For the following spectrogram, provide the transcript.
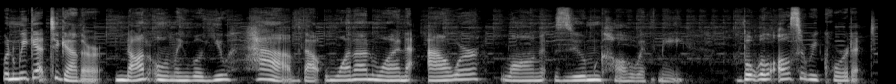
When we get together, not only will you have that one on one hour long Zoom call with me, but we'll also record it.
